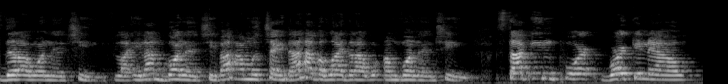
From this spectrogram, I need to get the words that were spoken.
that I want to achieve. Like, and I'm going to achieve. I, I'm going to change. I have a life that I, I'm going to achieve. Stop eating pork, working out,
